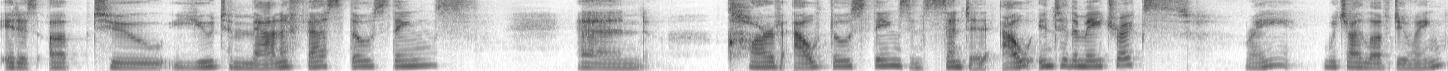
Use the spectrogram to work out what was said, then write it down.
It is up to you to manifest those things and carve out those things and send it out into the matrix, right? Which I love doing.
